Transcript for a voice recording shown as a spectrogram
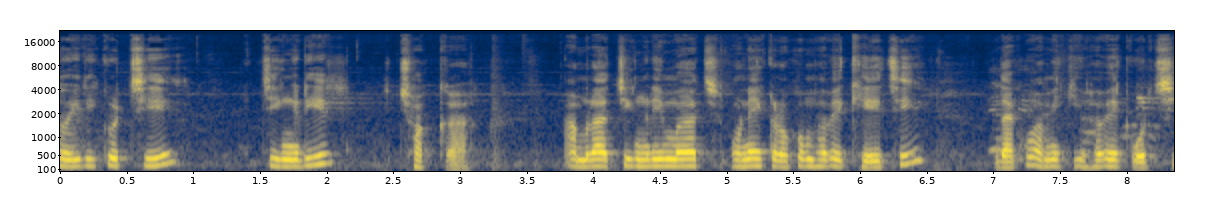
তৈরি করছি চিংড়ির ছক্কা। আমরা চিংড়ি মাছ অনেক রকমভাবে খেয়েছি। দেখো আমি কীভাবে করছি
